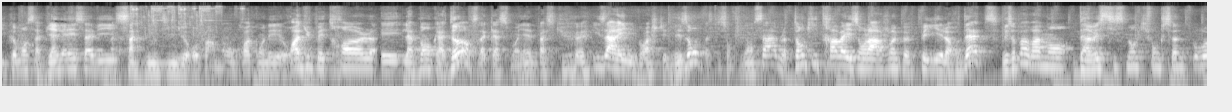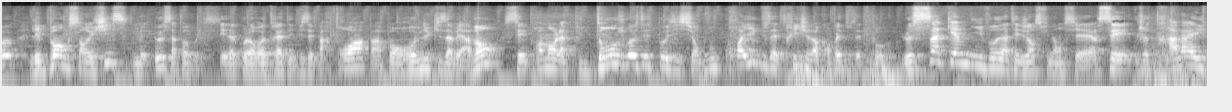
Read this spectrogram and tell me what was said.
il commence à bien gagner sa vie, 5 000, 10 000 euros par mois. On croit qu'on est roi du pétrole et la banque adore la classe moyenne parce que ils arrivent, ils vont acheter une maison parce qu'ils sont finançables. Tant qu'ils travaillent, ils ont l'argent, ils peuvent payer leurs dettes, mais ils n'ont pas vraiment d'investissement qui fonctionne pour eux. Les banques s'enrichissent, mais eux s'appauvrissent. Et la couleur retraite est divisée par 3 par rapport aux revenus qu'ils avaient avant. C'est vraiment la plus dangereuse des positions. Vous croyez que vous êtes riche alors qu'en fait vous êtes pauvre. Le cinquième niveau d'intelligence financière, c'est je travaille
